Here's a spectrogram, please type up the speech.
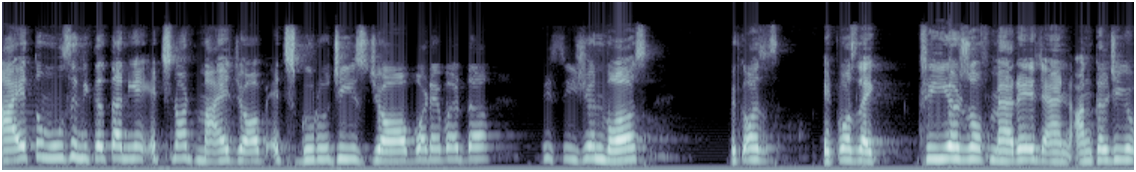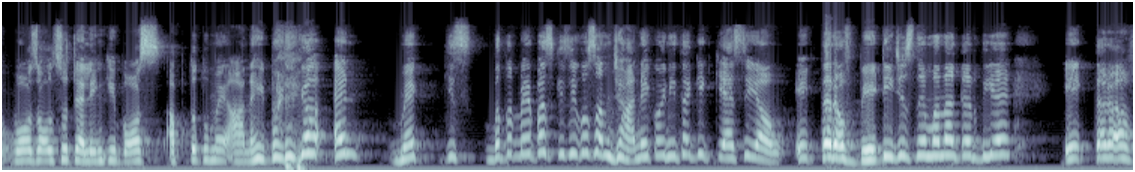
आए तो मुँह से निकलता नहीं है it's not my job it's Guru ji's job whatever the decision was because it was like three years of marriage and uncle ji was also telling की बॉस अब तो तुम्हें आना ही पड़ेगा. एंड मैं किस मतलब मेरे पास किसी को समझाने को ही नहीं था कि कैसे आओ। एक तरफ़ बेटी जिसने मना कर दिया है, एक तरफ़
